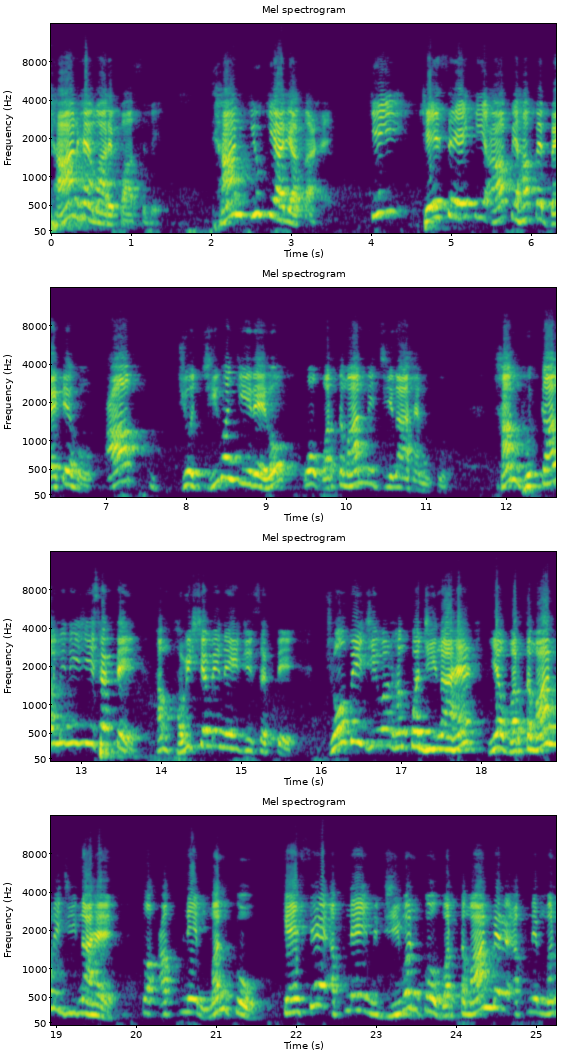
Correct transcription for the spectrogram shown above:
ध्यान है हमारे पास में। ध्यान क्यों किया जाता है? कि जैसे कि आप यहाँ पे बैठे हो, आप जो जीवन जी रहे हो, वो वर्तमान में जीना है हमको। हम भूतकाल में नहीं जी सकते, हम भविष्य में नहीं जी सकते। जो भी जीवन हमको जीना है, यह वर्तमान में जीना है। तो अपने मन को कैसे अपने जीवन को वर्तमान में अपने मन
